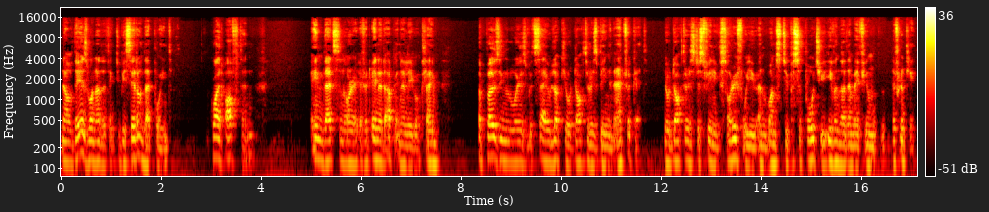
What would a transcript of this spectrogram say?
Now, there's one other thing to be said on that point. Quite often, in that scenario, if it ended up in a legal claim, opposing lawyers would say, oh, look, your doctor is being an advocate. Your doctor is just feeling sorry for you and wants to support you, even though they may feel differently.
